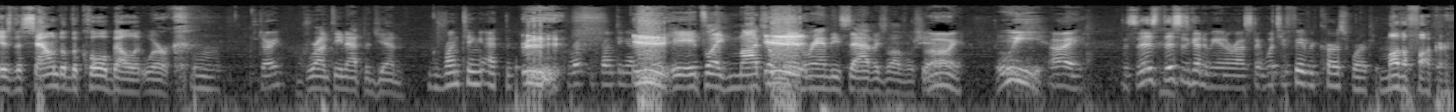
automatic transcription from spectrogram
is the sound of the call bell at work. Jerry? Grunting at the gym. Grunting at the. gr- grunting at the. It's like Macho Man Randy Savage level shit. Oh, yeah. Wee, All right. This is this is going to be interesting. What's your favorite curse word? motherfucker.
